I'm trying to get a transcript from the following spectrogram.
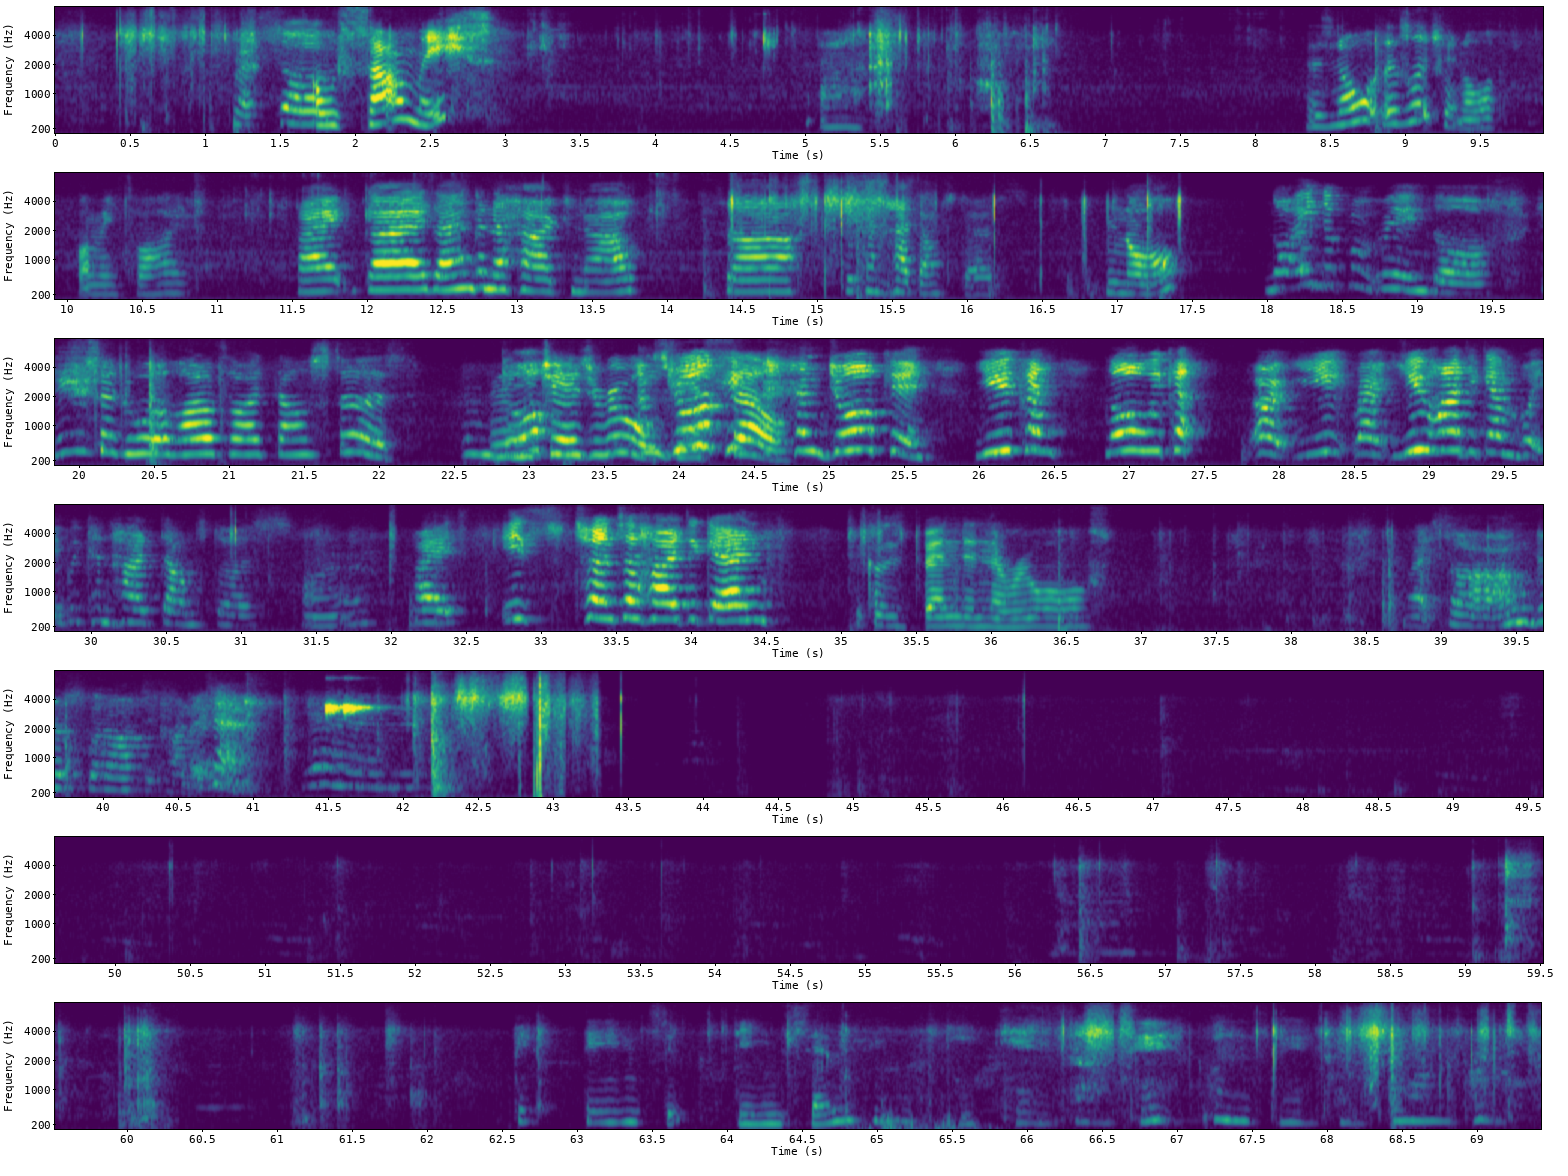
Right, so was this. Uh, there's no, there's literally no for me to hide. right, guys, I'm gonna hide now, so we can head downstairs. No. Not in the front room though. You just said you weren't allowed to hide downstairs. I'm And then you joking. changed the I'm rules for joking. yourself. I'm joking. You can. No, we can. Alright, you right. You hide again, but we can hide downstairs. Alright. Right, it's turn to hide again. Because it's bending the rules. Right, so I'm just gonna have to count again. 17, 18, 19, 20, 21, 22.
